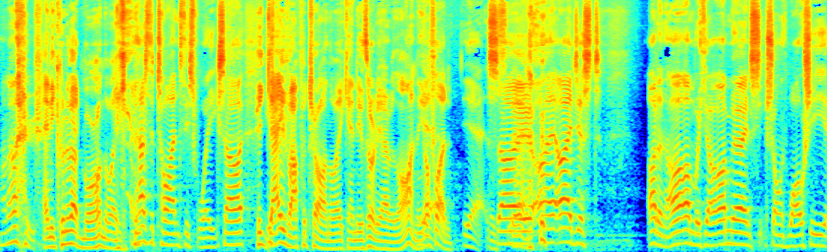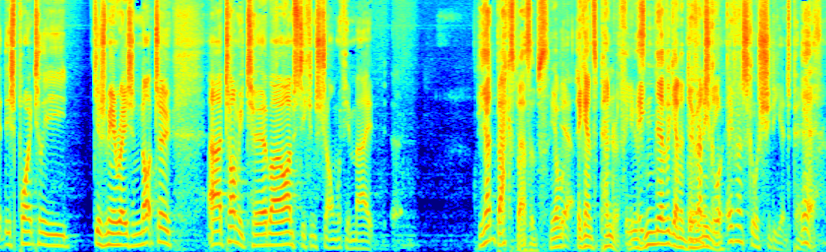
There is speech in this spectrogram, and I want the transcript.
I know. And he could have had more on the weekend. And has the Titans this week, so He gave up a try on the weekend. He was already over the line. He yeah, offloaded. Yeah, It's- so yeah. I, I just, I don't know. I'm with you. I'm going to stick strong with Walshy at this point till he gives me a reason not to. Uh, Tommy Turbo, I'm sticking strong with him, mate. he had back spasms He- Yeah. against Penrith. He was He- never going to do everyone anything. Scored, everyone scores shit against Penrith. yeah.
